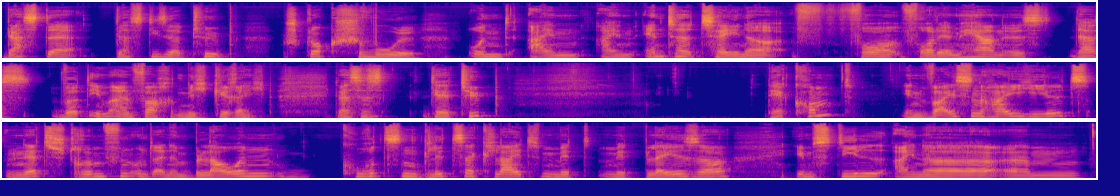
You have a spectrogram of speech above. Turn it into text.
Dass der, dass dieser Typ stockschwul und ein, ein Entertainer vor, vor dem Herrn ist, das wird ihm einfach nicht gerecht. Das ist der Typ, der kommt in weißen High Heels, Netzstrümpfen und einem blauen kurzen Glitzerkleid mit, mit Blazer im Stil einer ähm,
